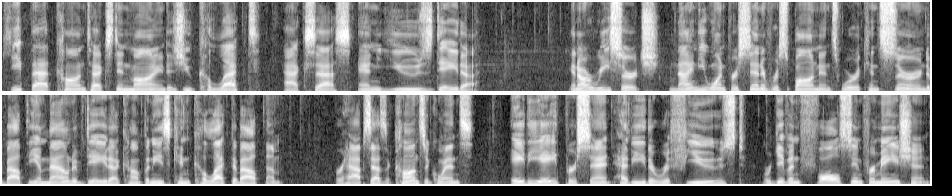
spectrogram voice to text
Keep that context in mind as you collect, access, and use data. In our research, 91% of respondents were concerned about the amount of data companies can collect about them. Perhaps as a consequence, 88% have either refused or given false information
